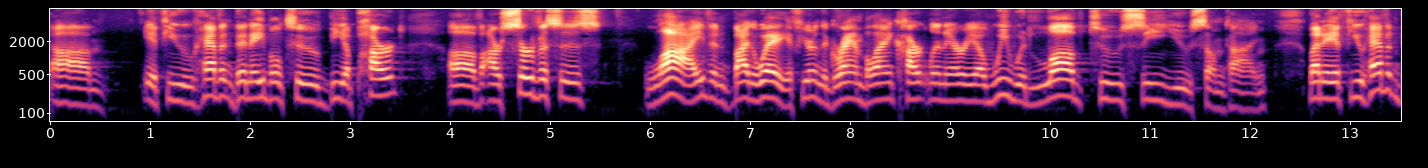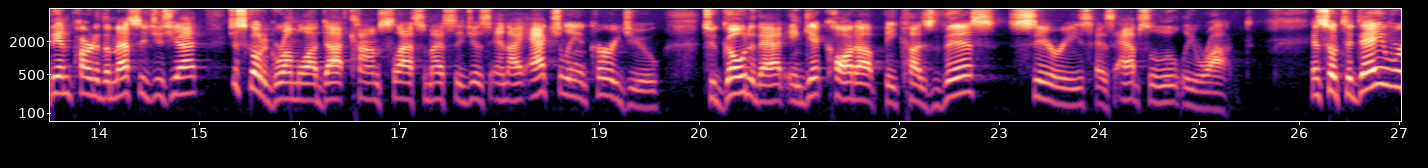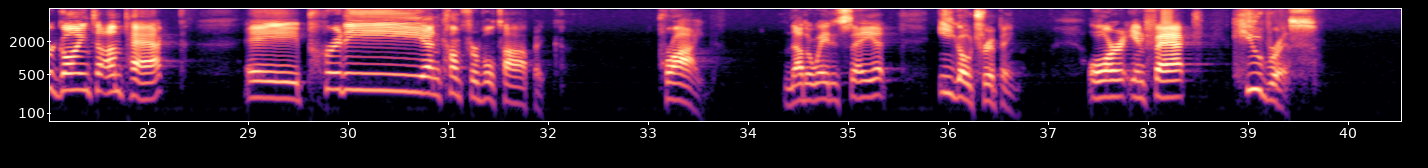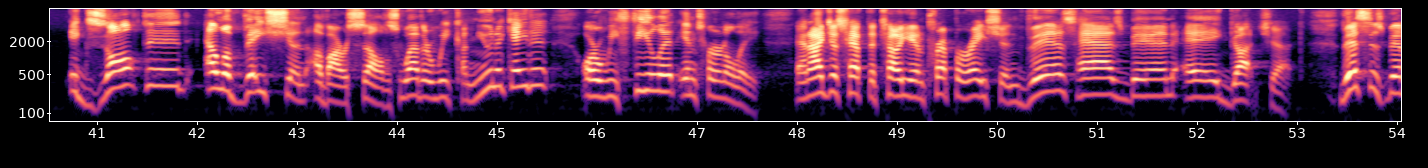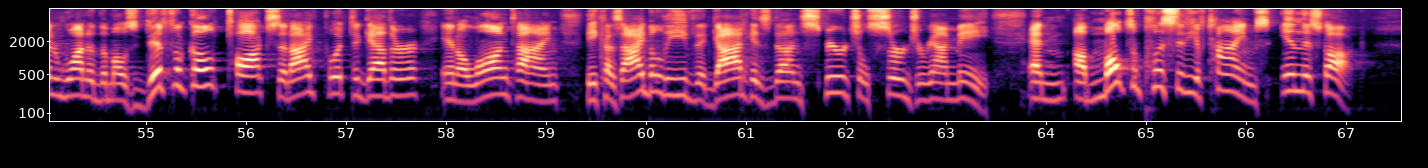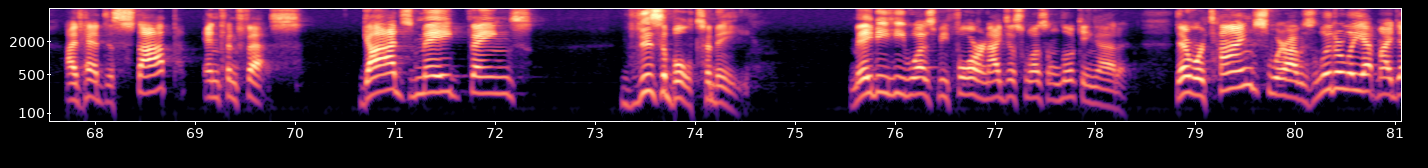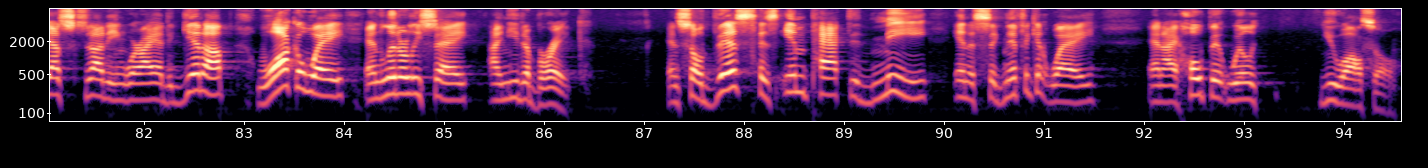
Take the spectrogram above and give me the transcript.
um, if you haven't been able to be a part of our services live, and by the way, if you're in the Grand Blanc, Heartland area, we would love to see you sometime. But if you haven't been part of the messages yet, just go to grumlaw.com slash messages, and I actually encourage you to go to that and get caught up because this series has absolutely rocked. And so today we're going to unpack a pretty uncomfortable topic pride. Another way to say it, ego tripping. Or, in fact, hubris. Exalted elevation of ourselves, whether we communicate it or we feel it internally. And I just have to tell you in preparation, this has been a gut check. This has been one of the most difficult talks that I've put together in a long time because I believe that God has done spiritual surgery on me. And a multiplicity of times in this talk, I've had to stop and confess. God's made things visible to me. Maybe he was before and I just wasn't looking at it. There were times where I was literally at my desk studying where I had to get up, walk away, and literally say, I need a break. And so this has impacted me in a significant way, and I hope it will you also.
